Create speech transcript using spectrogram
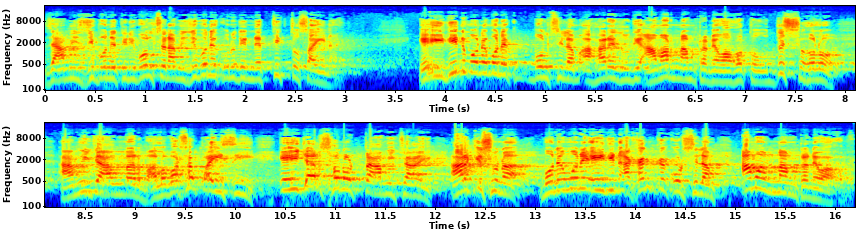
যে আমি জীবনে, তিনি বলছেন, আমি জীবনে কোনোদিন নেতৃত্ব চাই না এই দিন মনে মনে বলছিলাম, আহারে যদি আমার নামটা নেওয়া হতো, উদ্দেশ্য হলো, আমি যে আল্লাহর ভালোবাসা পাইছি, এইটার সনদটা আমি চাই। আর কিছু না, মনে মনে এই দিন আকাঙ্ক্ষা করছিলাম, আমার নামটা নেওয়া হবে।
